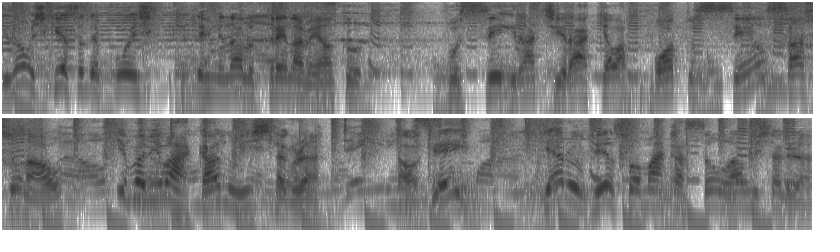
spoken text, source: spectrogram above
E não esqueça depois que terminar o treinamento você irá tirar aquela foto sensacional e vai me marcar no Instagram, tá ok? Quero ver sua marcação lá no Instagram,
